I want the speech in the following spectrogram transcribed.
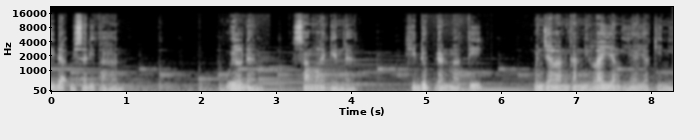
tidak bisa ditahan. Wildan, sang legenda, hidup dan mati menjalankan nilai yang ia yakini.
